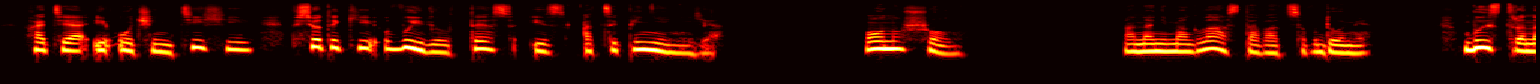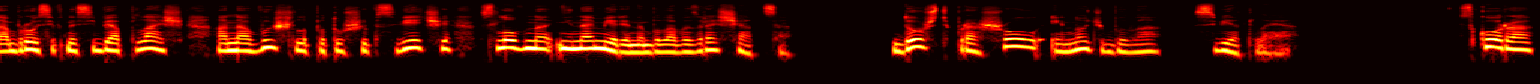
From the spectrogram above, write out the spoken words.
— хотя и очень тихий, все-таки вывел Тесс из оцепенения. Он ушел. Она не могла оставаться в доме. Быстро набросив на себя плащ, она вышла, потушив свечи, словно не намерена была возвращаться. Дождь прошел, и ночь была светлая. Скоро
